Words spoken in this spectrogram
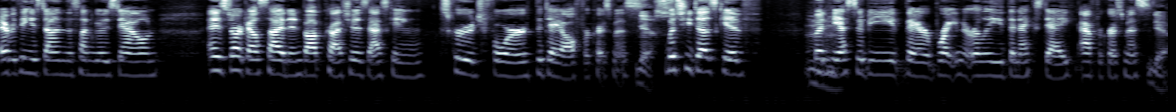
everything is done, the sun goes down, and it's dark outside, and Bob Cratchit is asking Scrooge for the day off for Christmas. Yes. which he does give, but Mhm. he has to be there bright and early the next day after Christmas. Yeah.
